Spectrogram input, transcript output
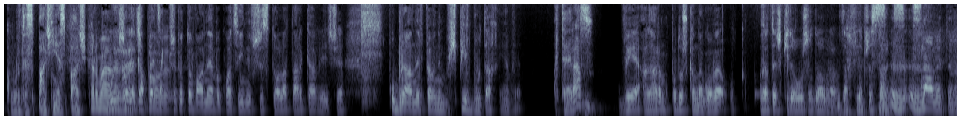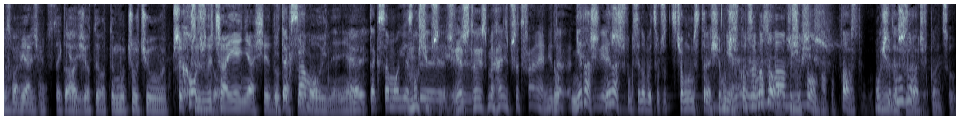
kurde, spać, nie spać. Normalna Mój kolega rzecz, plecak bo- przygotowany, ewakuacyjny, wszystko, latarka, wiecie, ubrany w pełnym, śpi w butach. Ja mówię, a teraz? Wyje alarm, poduszka na głowę, zatyczki do uszu, dobra, za chwilę z, znamy to, rozmawialiśmy tutaj Tak. kiedyś o tym, o tym uczuciu Przychodzi to. przyzwyczajenia się do I tak takiej samo, wojny, nie? E, tak samo jest... Musi e, przyjść, wiesz, to jest mechanizm przetrwania. Nie, No, da, nie, dasz, nie dasz funkcjonować w ciągłym stresie. Musisz Nie, w końcu no, luzować. zagotowałaby się Musisz. głowa po Tak, prostu. musisz Nie dasz wyluzować w końcu.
